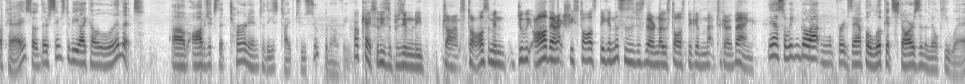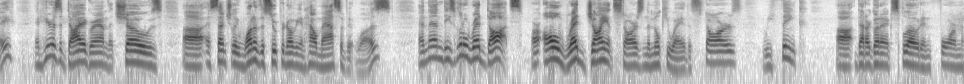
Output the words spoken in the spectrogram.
Okay, so there seems to be like a limit of objects that turn into these type 2 supernovae. Okay, so these are presumably giant stars. I mean, do we are there actually stars bigger than this? Or is it just there are no stars bigger than that to go bang? Yeah, so we can go out and, for example, look at stars in the Milky Way. And here's a diagram that shows uh, essentially one of the supernovae and how massive it was. And then these little red dots are all red giant stars in the Milky Way, the stars we think uh, that are going to explode and form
